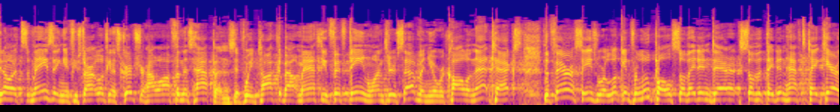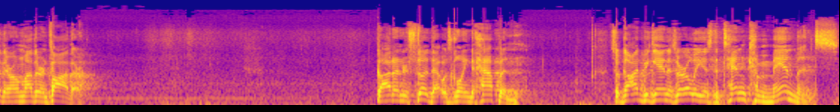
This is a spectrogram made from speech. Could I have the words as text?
You know, it's amazing if you start looking at Scripture how often this happens. If we talk about Matthew 15, 1 through 7, you'll recall in that text, the Pharisees were looking for loopholes so, they didn't dare, so that they didn't have to take care of their own mother and father. God understood that was going to happen. So God began as early as the Ten Commandments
